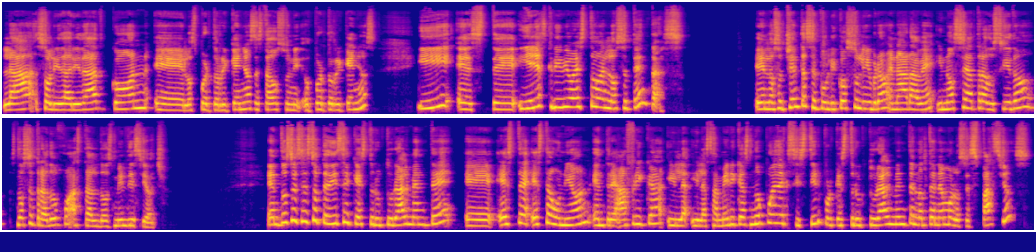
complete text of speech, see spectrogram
la solidaridad con eh, los puertorriqueños de Estados Unidos, puertorriqueños, y, este, y ella escribió esto en los 70s. En los 80 se publicó su libro en árabe y no se ha traducido, no se tradujo hasta el 2018. Entonces, esto te dice que estructuralmente eh, este, esta unión entre África y, las Américas no puede existir porque estructuralmente no tenemos los espacios,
